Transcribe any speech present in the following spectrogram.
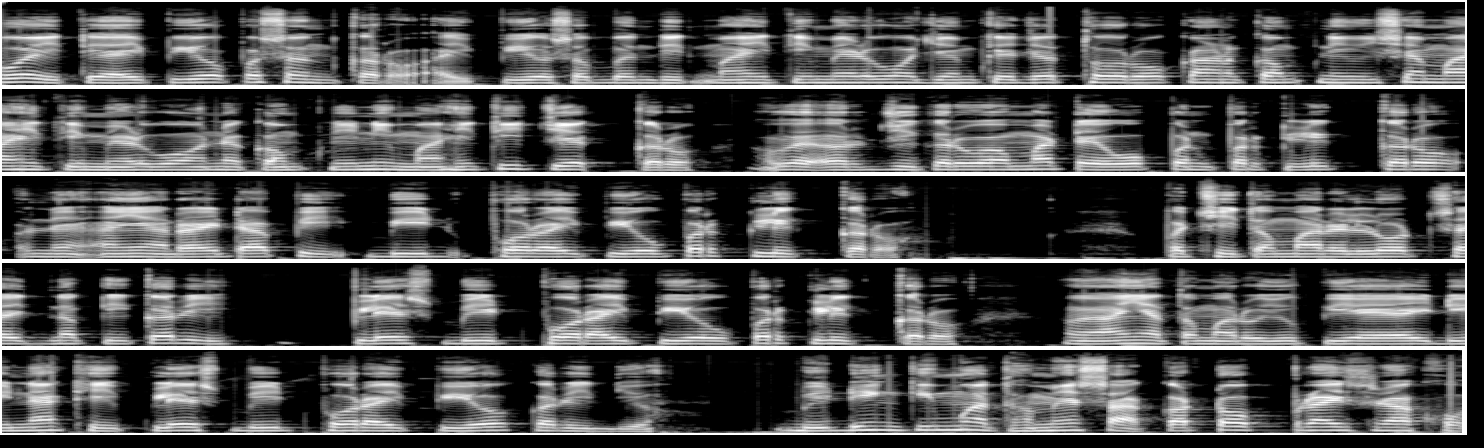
હોય તે આઈપીઓ પસંદ કરો. આઈપીઓ સંબંધિત માહિતી મેળવો, જેમ કે જથ્થો, રોકાણ, કંપની વિશે માહિતી મેળવો અને કંપનીની માહિતી ચેક કરો. હવે અરજી કરવા માટે ઓપન પર ક્લિક કરો અને અહીંયા રાઇટ આપી બીડ ફોર આઈપીઓ પર ક્લિક કરો. પછી તમારે લોટ સાઇઝ નક્કી કરી પ્લેસ બીટ ફોર આઈપીઓ ઉપર ક્લિક કરો. અહીંયા તમારું યુપીઆઈ આઈડી નાખી પ્લેસ બીટ ફોર આઈપીઓ કરી દો બિડિંગ કિંમત હંમેશા કટ ઓફ પ્રાઇસ રાખો.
